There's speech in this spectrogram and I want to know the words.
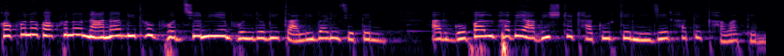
কখনো কখনো নানাবিধ ভোজ্য নিয়ে ভৈরবী কালীবাড়ি যেতেন আর গোপালভাবে আবিষ্ট ঠাকুরকে নিজের হাতে খাওয়াতেন।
